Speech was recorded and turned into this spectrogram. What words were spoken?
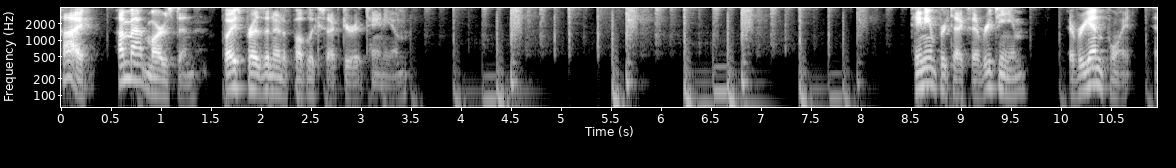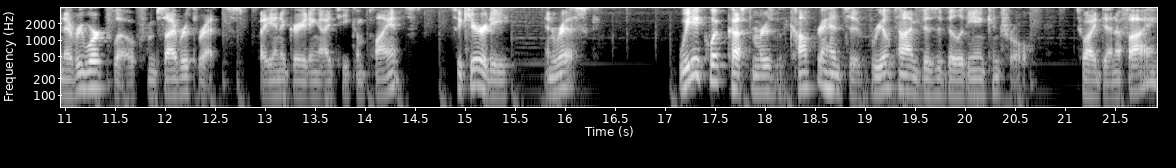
Hi, I'm Matt Marsden, Vice President of Public Sector at Tanium. Tanium protects every team, every endpoint, and every workflow from cyber threats by integrating IT compliance, security, and risk. We equip customers with comprehensive real time visibility and control to identify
